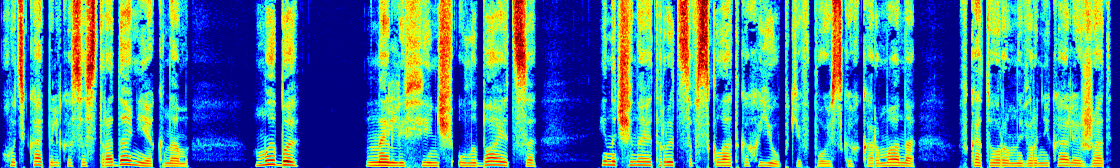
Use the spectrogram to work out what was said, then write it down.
хоть капелька сострадания к нам, мы бы... Нелли Финч улыбается и начинает рыться в складках юбки в поисках кармана, в котором наверняка лежат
